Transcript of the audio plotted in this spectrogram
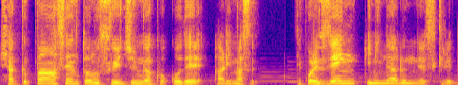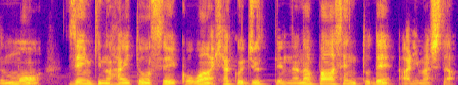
100%の水準がここであります。で、これ前期になるんですけれども、前期の配当成功は110.7%でありました。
